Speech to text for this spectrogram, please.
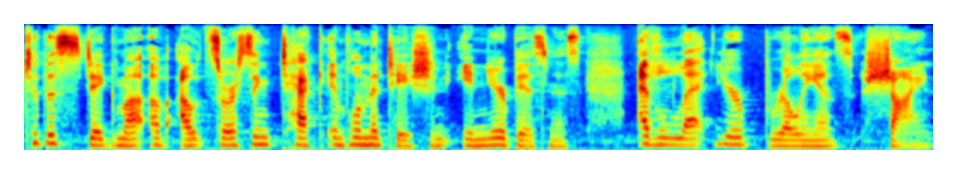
to the stigma of outsourcing tech implementation in your business and let your brilliance shine.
